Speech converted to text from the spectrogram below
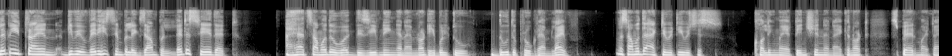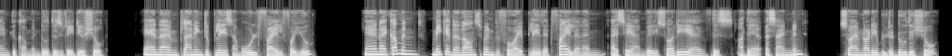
Let me try and give you a very simple example. Let us say that I had some other work this evening and I'm not able to do the program live. Some other activity which is calling my attention and I cannot spare my time to come and do this radio show. And I'm planning to play some old file for you and I come and make an announcement before I play that file, and I'm I say I'm very sorry, I have this other assignment, so I'm not able to do the show.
